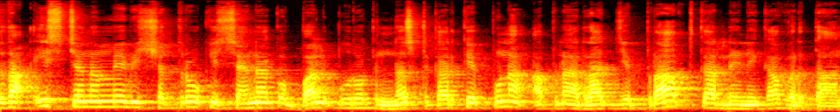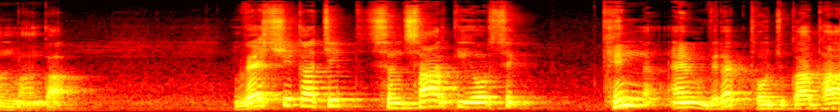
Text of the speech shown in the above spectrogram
तथा इस जन्म में भी शत्रुओं की सेना को बलपूर्वक नष्ट करके पुनः अपना राज्य प्राप्त कर लेने का वरदान मांगा। वैश्य का चित्त संसार की ओर से खिन्न एवं विरक्त हो चुका था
